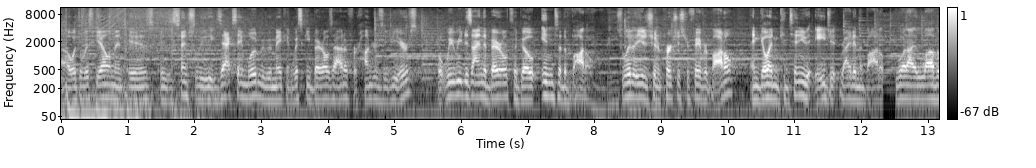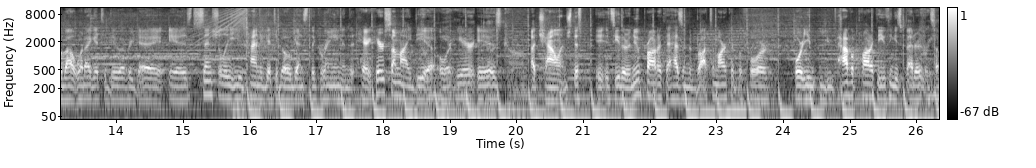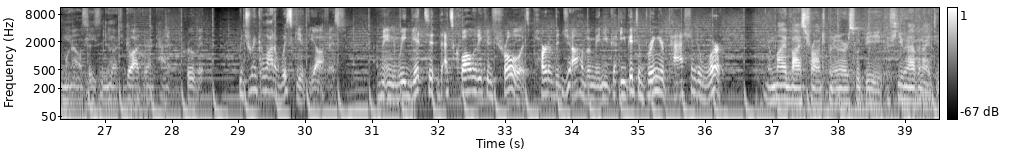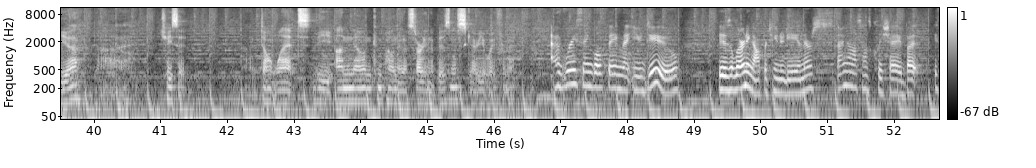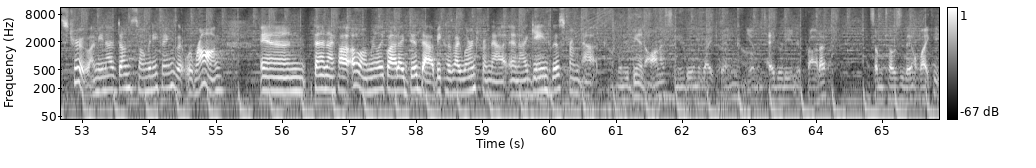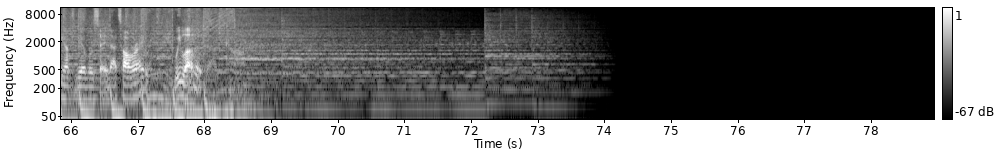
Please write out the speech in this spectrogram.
Uh, what the Whiskey Element is, is essentially the exact same wood we've been making whiskey barrels out of for hundreds of years, but we redesigned the barrel to go into the bottle. So literally you should purchase your favorite bottle and go ahead and continue to age it right in the bottle. What I love about what I get to do every day is essentially you kind of get to go against the grain and that hey, here's some idea or here is a challenge. This It's either a new product that hasn't been brought to market before or you, you have a product that you think is better than someone else's and you have to go out there and kind of prove it. We drink a lot of whiskey at the office. I mean, we get to, that's quality control. It's part of the job. I mean, you, you get to bring your passion to work. You know, my advice for entrepreneurs would be if you have an idea, uh, chase it. Uh, don't let the unknown component of starting a business scare you away from it. Every single thing that you do is a learning opportunity and there's, I know that sounds cliche, but it's true. I mean, I've done so many things that were wrong and then I thought, oh, I'm really glad I did that because I learned from that and I gained this from that. When you're being honest and you're doing the right thing, you have integrity in your product, someone tells you they don't like it, you have to be able to say, that's all right. We love it.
